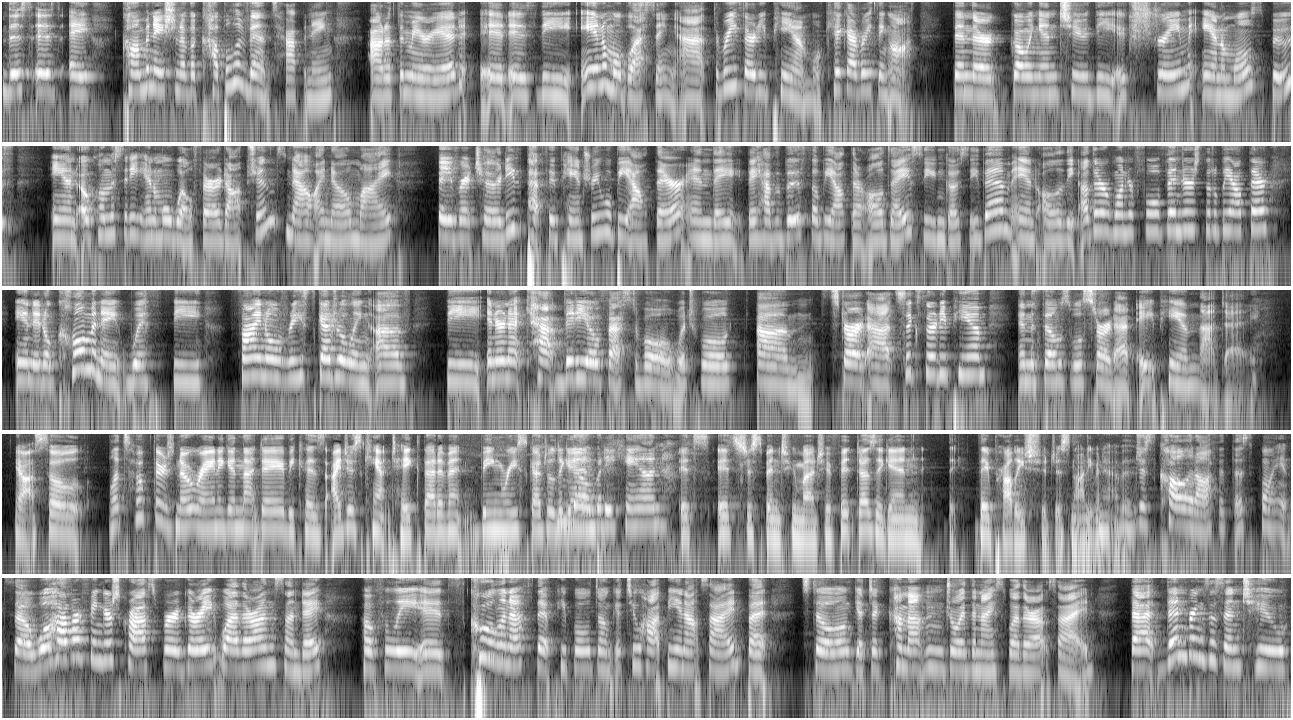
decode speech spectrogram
this is a combination of a couple events happening out at the Myriad. It is the animal blessing at 3:30 p.m. We'll kick everything off. Then they're going into the Extreme Animals booth and Oklahoma City Animal Welfare Adoptions. Now I know my favorite charity, the Pet Food Pantry, will be out there and they they have a booth. They'll be out there all day, so you can go see them and all of the other wonderful vendors that'll be out there. And it'll culminate with the final rescheduling of the Internet Cat Video Festival, which will um, start at 6:30 p.m. and the films will start at 8 p.m. that day. Yeah, so let's hope there's no rain again that day because I just can't take that event being rescheduled again. Nobody can. It's it's just been too much. If it does again, they, they probably should just not even have it. just call it off at this point. So we'll have our fingers crossed for great weather on Sunday. Hopefully, it's cool enough that people don't get too hot being outside, but still get to come out and enjoy the nice weather outside. That then brings us into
